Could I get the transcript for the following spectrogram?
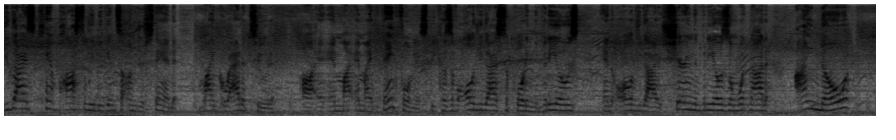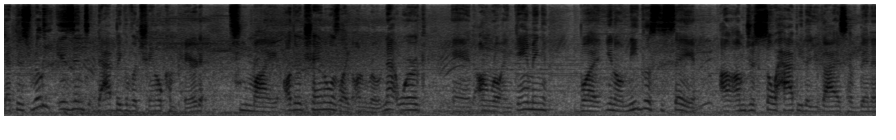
you guys can't possibly begin to understand my gratitude uh, and my and my thankfulness because of all of you guys supporting the videos and all of you guys sharing the videos and whatnot. I know that this really isn't that big of a channel compared to my other channels like Unreal Network and Unreal and Gaming, but, you know, needless to say, I'm just so happy that you guys have been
